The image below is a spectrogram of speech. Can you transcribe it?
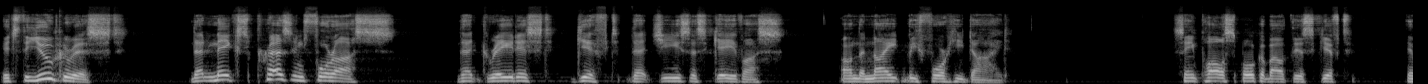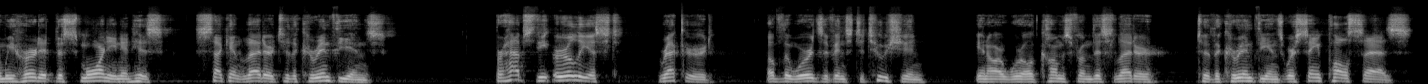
It's the Eucharist that makes present for us that greatest gift that Jesus gave us on the night before he died. St. Paul spoke about this gift, and we heard it this morning in his second letter to the Corinthians. Perhaps the earliest record of the words of institution in our world comes from this letter to the Corinthians where St. Paul says,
